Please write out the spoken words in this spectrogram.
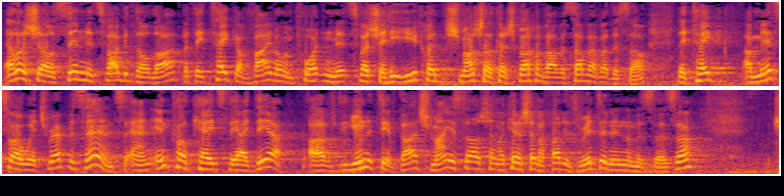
Elisho sin mitzvah gedola, but they take a vital, important mitzvah, shehi yichud shmoshel kashbacha They take a mitzvah which represents and inculcates the idea of the unity of God. Shema Yisrael Shem Shem is written in the mezuzah. And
